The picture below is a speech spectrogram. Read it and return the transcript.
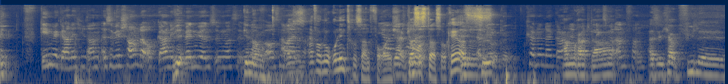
wie, gehen wir gar nicht ran. Also wir schauen da auch gar nicht, Wir- wenn wir uns irgendwas im Genau. Kopf Aber ausmalen. es ist einfach nur uninteressant für Ja, euch. ja, das ist das, okay? Also, also wir können da gar Am nicht, Radar. nichts mit anfangen. Also ich habe viele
